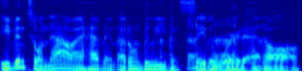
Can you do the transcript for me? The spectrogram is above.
even till now, I haven't. I don't really even say the word at all.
